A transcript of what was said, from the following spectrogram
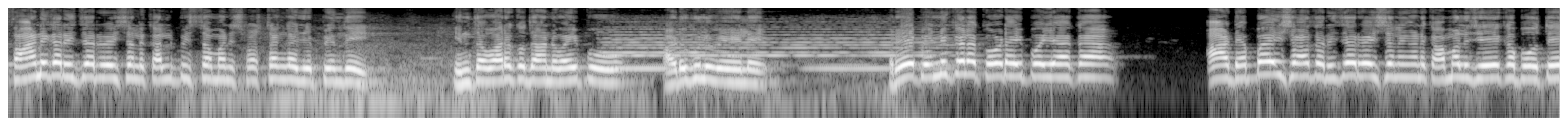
స్థానిక రిజర్వేషన్లు కల్పిస్తామని స్పష్టంగా చెప్పింది. ఇంతవరకు దాని వైపు అడుగులు వేయలే. రేపు ఎన్నికల కోడ్ అయిపోయాక ఆ డెబ్బై శాతం రిజర్వేషన్లు కనుక అమలు చేయకపోతే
